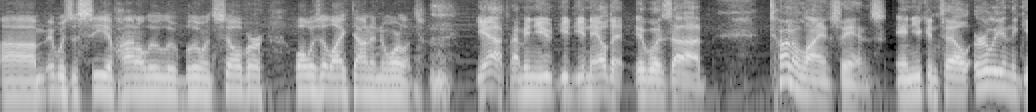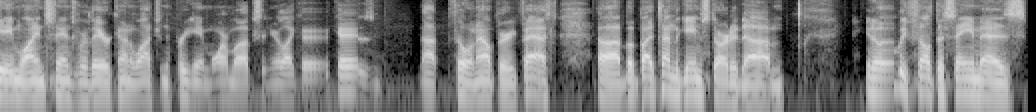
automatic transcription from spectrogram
Um, it was a sea of honolulu blue and silver. What was it like down in new orleans? Yeah i mean you you, you nailed it. It was uh ton of Lions fans, and you can tell early in the game, Lions fans were there, kind of watching the pregame warmups, and you're like, okay, it's not filling out very fast. Uh, but by the time the game started, um, you know, we felt the same as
